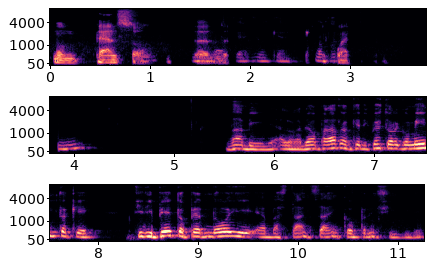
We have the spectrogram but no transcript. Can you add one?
non, penso. Ah, okay, okay, mm-hmm. Va bene, allora abbiamo parlato anche di questo argomento che, ti ripeto, per noi è abbastanza incomprensibile.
